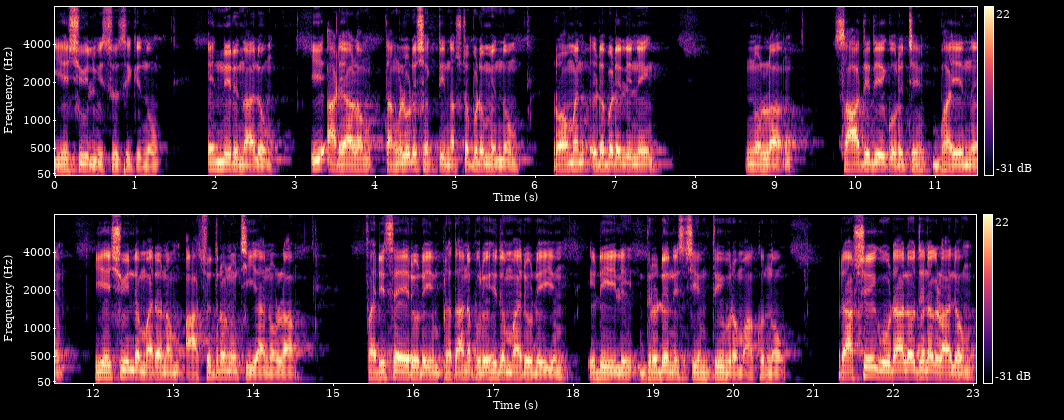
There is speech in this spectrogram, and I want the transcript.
യേശുവിൽ വിശ്വസിക്കുന്നു. എന്നിരുന്നാലും ഈ അടയാളം തങ്ങളുടെ ശക്തി നഷ്ടപ്പെടുമെന്നും റോമൻ ഇടപെടലിനെ ുള്ള സാധ്യതയെക്കുറിച്ച് ഭയന്ന് യേശുവിന്റെ മരണം ആസൂത്രണം ചെയ്യാനുള്ള ഫരിസയരുടെയും പ്രധാന പുരോഹിതന്മാരുടെയും ഇടയിൽ ദൃഢനിശ്ചയം തീവ്രമാക്കുന്നു. രാഷ്ട്രീയ ഗൂഢാലോചനകളാലും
